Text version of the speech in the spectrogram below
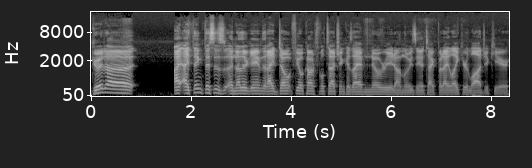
good uh I, I think this is another game that I don't feel comfortable touching because I have no read on Louisiana Tech, but I like your logic here.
